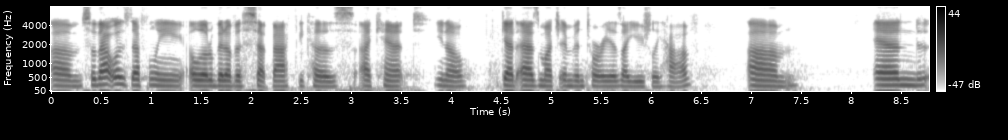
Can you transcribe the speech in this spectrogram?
Um, so that was definitely a little bit of a setback because I can't, you know, get as much inventory as I usually have. Um, and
